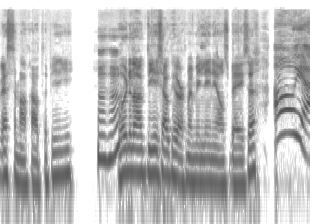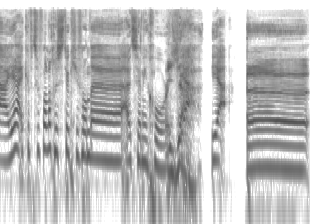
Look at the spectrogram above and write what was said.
Westerman gehad. Heb je die? Mhm. Hoe dan ook, die is ook heel erg met millennials bezig. Oh ja, ja, ik heb toevallig een stukje van de uitzending gehoord. Ja. ja. ja. Eh,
